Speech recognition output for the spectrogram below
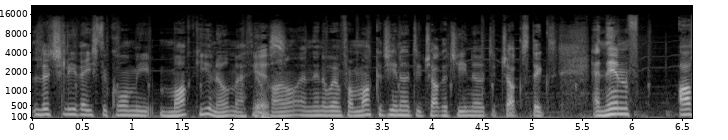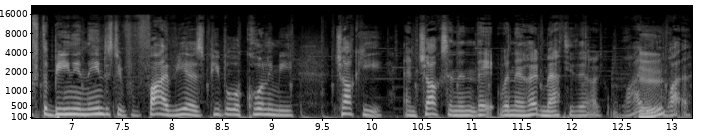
literally. They used to call me Mark. You know Matthew Yes. O'Connell, and then it went from Moccacino to Choccacino to Choc Sticks, and then after being in the industry for five years, people were calling me Choccy and Chox, and then they when they heard Matthew, they're like, "Why? Why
